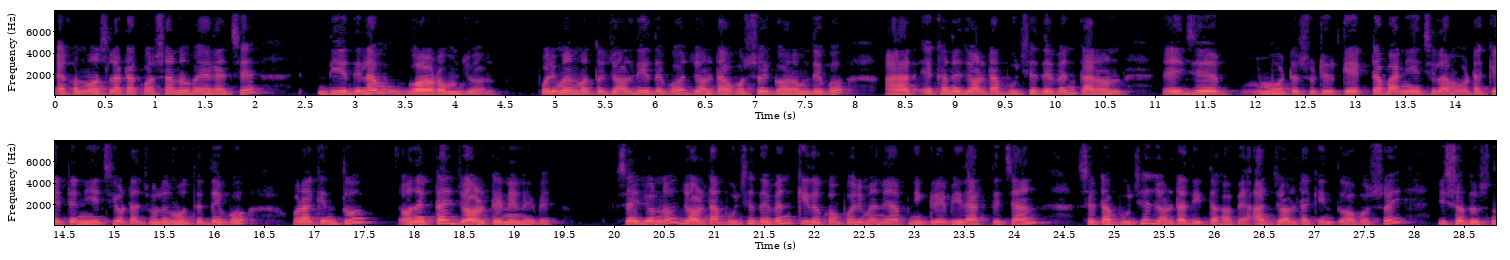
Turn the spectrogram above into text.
এখন মশলাটা কষানো হয়ে গেছে। দিয়ে দিলাম গরম জল। পরিমাণ মতো জল দিয়ে দেব। জলটা অবশ্যই গরম দেব। আর এখানে জলটা বুঝে দেবেন, কারণ এই যে মটরশুঁটির কেকটা বানিয়েছিলাম, ওটা কেটে নিয়েছি, ওটা ঝোলের মধ্যে দেব। ওরা কিন্তু অনেকটাই জল টেনে নেবে। সেই জন্য জলটা বুঝে দেবেন কীরকম পরিমাণে আপনি গ্রেভি রাখতে চান, সেটা বুঝে জলটা দিতে হবে। আর জলটা কিন্তু অবশ্যই ঈষদুষ্ণ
